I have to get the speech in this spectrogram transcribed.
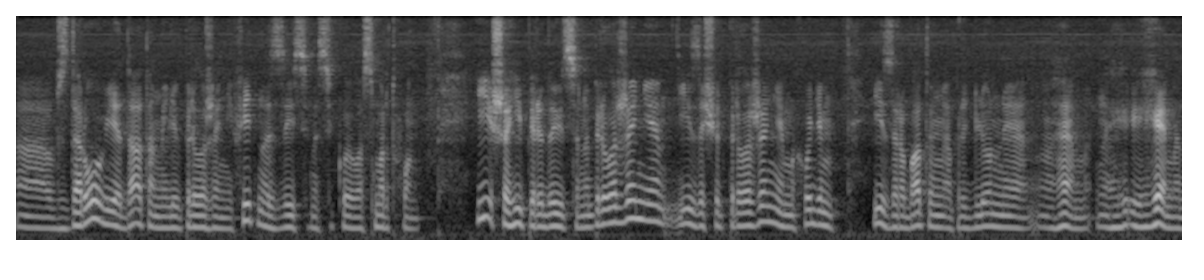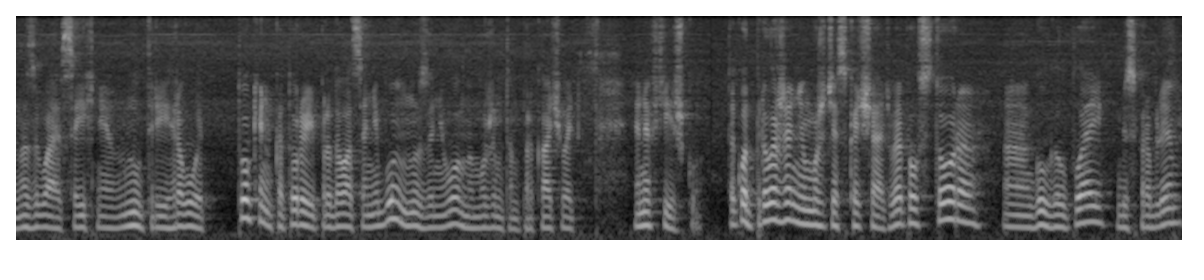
э, в здоровье, да, там или в приложении фитнес, в зависимости какой у вас смартфон. И шаги передаются на приложение, и за счет приложения мы ходим и зарабатываем определенные гемы. Гемы называется их внутриигровой токен, который продаваться не будем, но за него мы можем там прокачивать NFT-шку. Так вот, приложение можете скачать в Apple Store, э, Google Play, без проблем.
